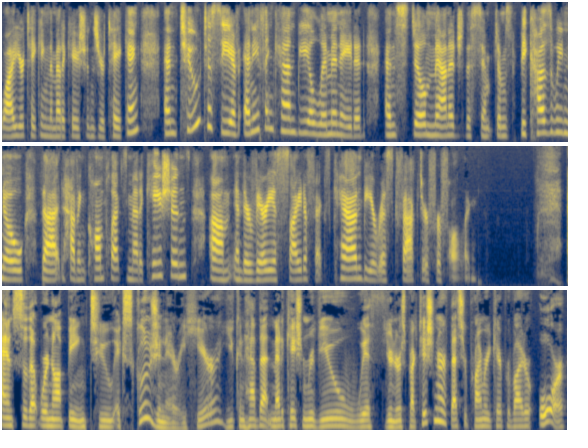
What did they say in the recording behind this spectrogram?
why you're taking the medications you're taking, and two, to see if anything can be eliminated and still manage the symptoms because we know that having complex medications um, and their various side effects can be a risk factor for falling. And so that we're not being too exclusionary here, you can have that medication review with your nurse practitioner if that's your primary care provider, or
